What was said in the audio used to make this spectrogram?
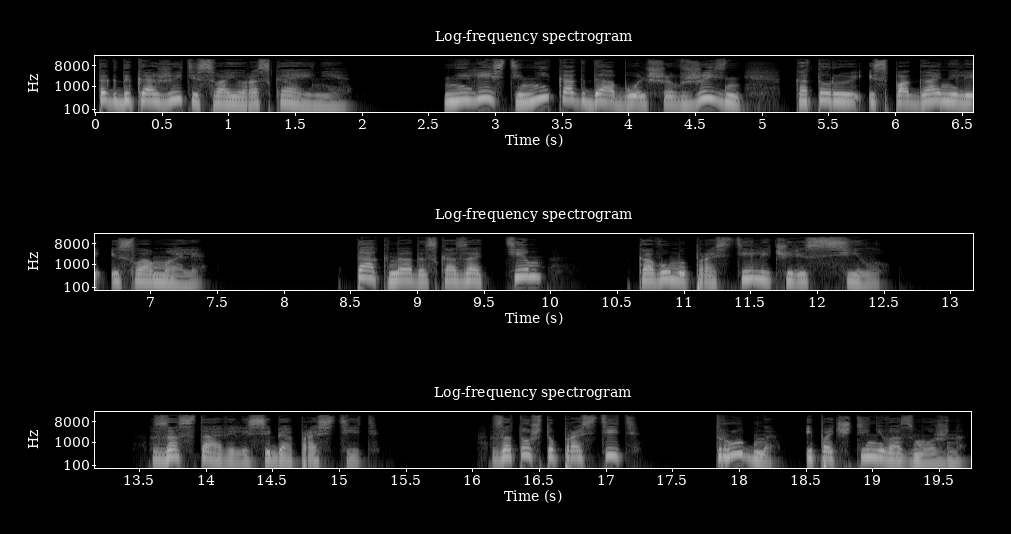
Так докажите свое раскаяние. Не лезьте никогда больше в жизнь, которую испоганили и сломали. Так надо сказать тем, кого мы простили через силу. Заставили себя простить. За то, что простить трудно и почти невозможно.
